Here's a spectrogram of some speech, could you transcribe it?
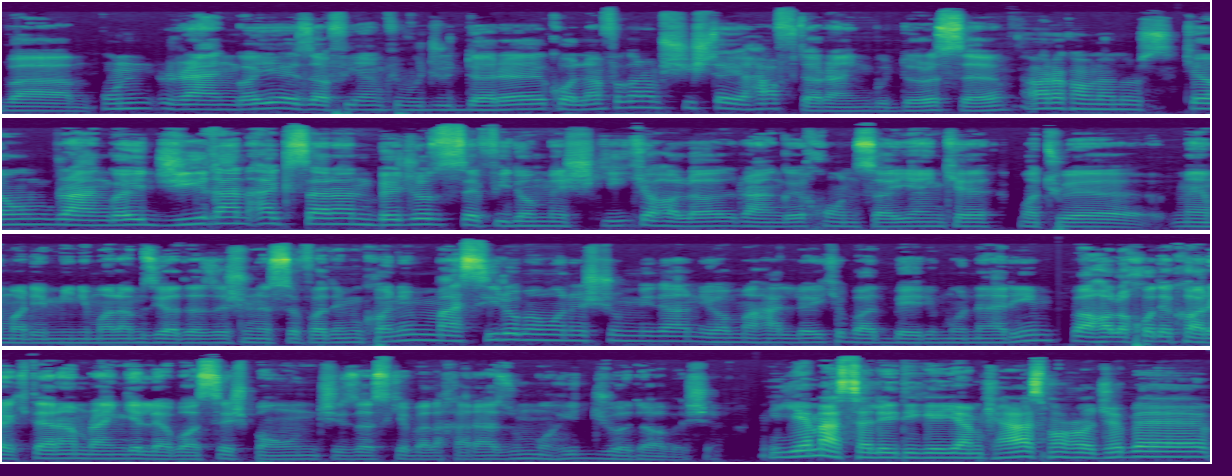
و اون رنگای اضافی هم که وجود داره کلا فکر کنم 6 تا یا 7 تا رنگ بود. درسته؟ آره کاملا درست. که اون رنگای جیغن اکثرا بجز سفید و مشکی که حالا رنگای خونسایی که ما توی معماری مینیمال هم زیاد ازشون استفاده می‌کنیم مسیر رو به ما نشون میدن یا محلهایی که باید بریم و نریم و حالا خود کارکترم رنگ لباسش با اون چیزاست که بالاخره از اون محیط جدا بشه. یه مسئله دیگه ای هم که هست ما راجع به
